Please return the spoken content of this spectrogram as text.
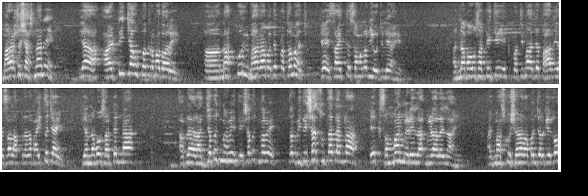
महाराष्ट्र शासनाने या आर टीच्या उपक्रमाद्वारे नागपूर विभागामध्ये प्रथमच हे साहित्य संमेलन योजले आहेत अण्णाभाऊ साठेची एक प्रतिमा जर पाहिली असाल आपल्याला माहीतच आहे की अण्णाभाऊ साठेंना आपल्या राज्यातच नव्हे देशातच नव्हे तर विदेशात सुद्धा त्यांना एक सन्मान मिळेला मिळालेला आहे. आज मॉस्को शहरात आपण जर गेलो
